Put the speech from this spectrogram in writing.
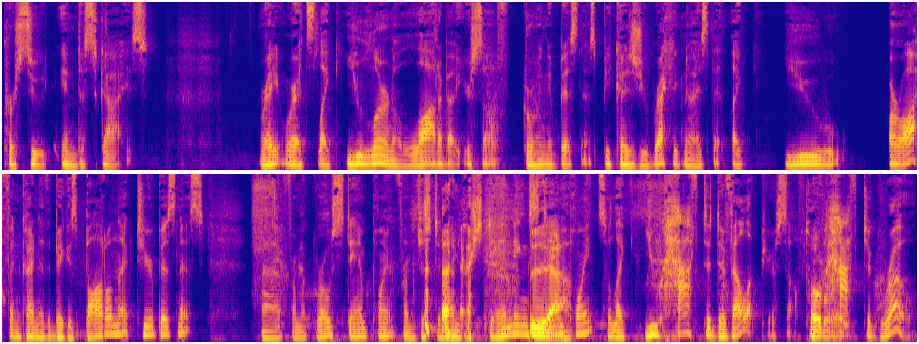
pursuit in disguise. Right? Where it's like you learn a lot about yourself growing a business because you recognize that like you are often kind of the biggest bottleneck to your business uh, from a growth standpoint, from just an understanding standpoint. Yeah. So, like, you have to develop yourself. Totally. You have to grow.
